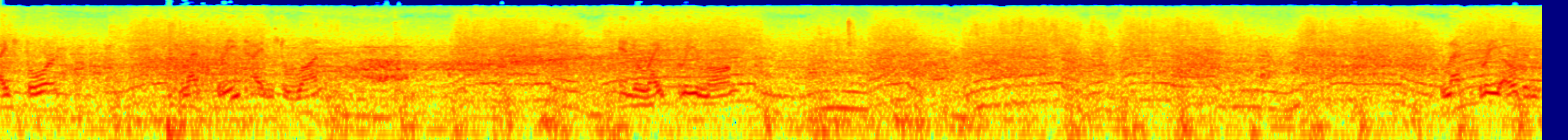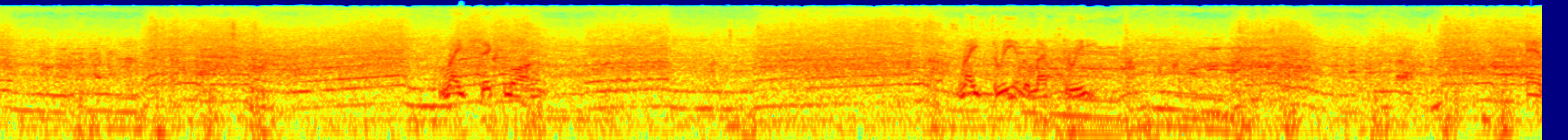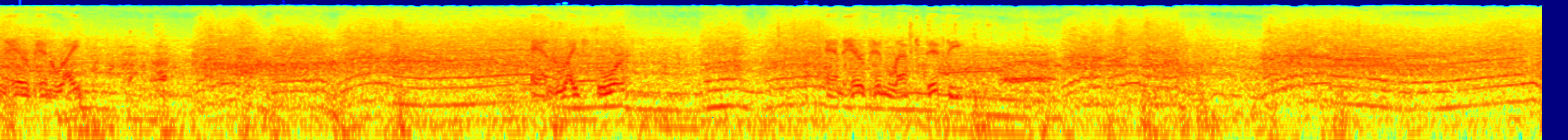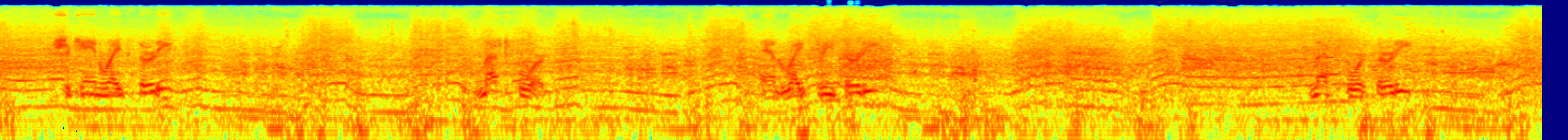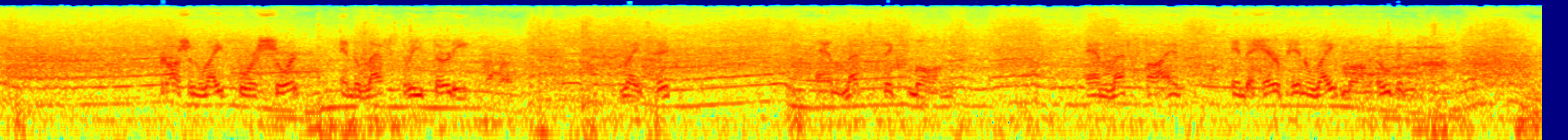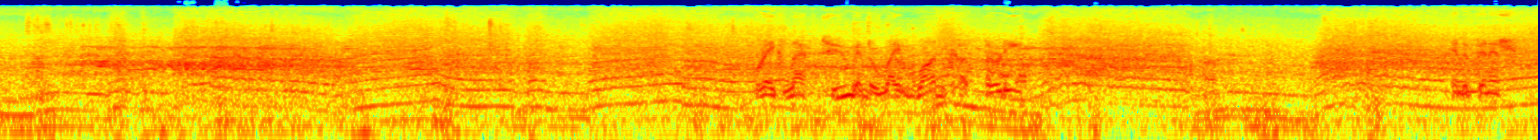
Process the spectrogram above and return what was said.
right four, left three tightens to one, into right three long, left three open, right six long, right three and the left three. And hairpin right. And right four. And hairpin left 50. Chicane right 30. Left four and right 330. Left 430. Caution right 4 short into left 330. Right 6. And left 6 long. And left 5 into hairpin right long open. Brake left 2 into right 1, cut 30. Into finish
